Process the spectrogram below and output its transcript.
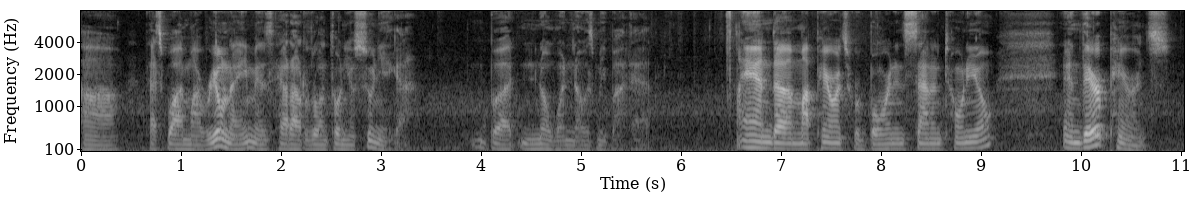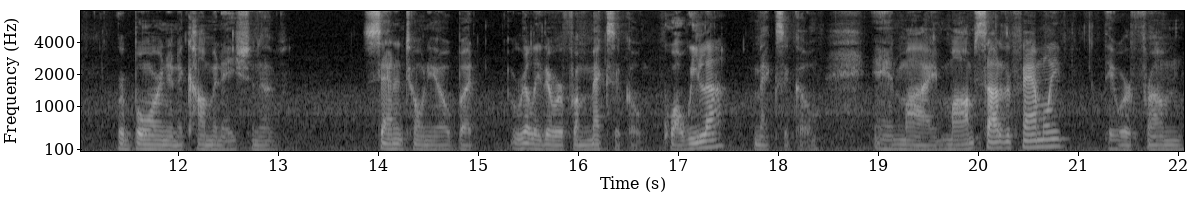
Uh, that's why my real name is Gerardo Antonio Zuniga, but no one knows me by that. And uh, my parents were born in San Antonio, and their parents were born in a combination of San Antonio, but really they were from Mexico, Coahuila, Mexico. And my mom's side of the family, they were from,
